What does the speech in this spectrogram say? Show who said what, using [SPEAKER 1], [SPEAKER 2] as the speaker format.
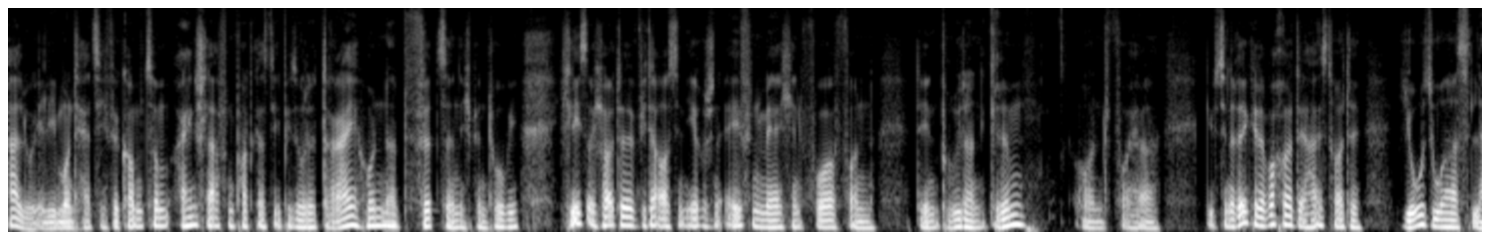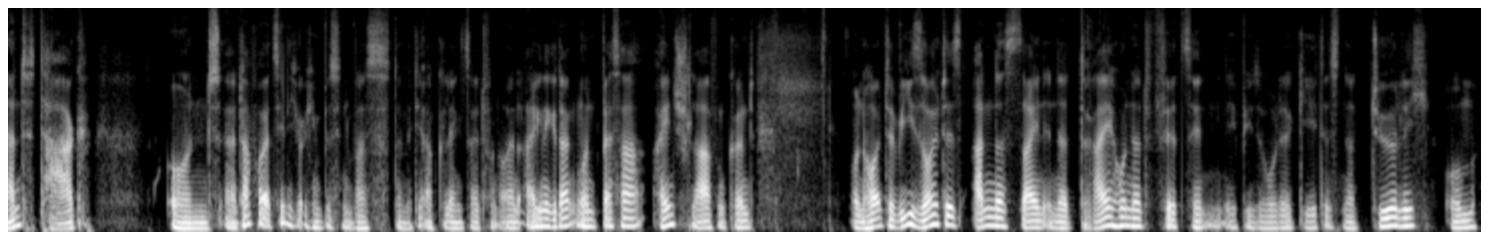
[SPEAKER 1] Hallo ihr Lieben und herzlich willkommen zum Einschlafen Podcast Episode 314. Ich bin Tobi. Ich lese euch heute wieder aus den irischen Elfenmärchen vor von den Brüdern Grimm. Und vorher gibt es den Rilke der Woche, der heißt heute Josuas Landtag. Und äh, davor erzähle ich euch ein bisschen was, damit ihr abgelenkt seid von euren eigenen Gedanken und besser einschlafen könnt. Und heute, wie sollte es anders sein? In der 314. Episode geht es natürlich um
